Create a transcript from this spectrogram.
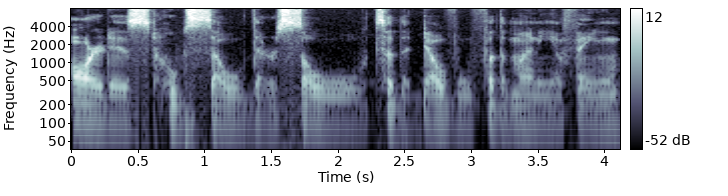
artists who sold their soul to the devil for the money and fame.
